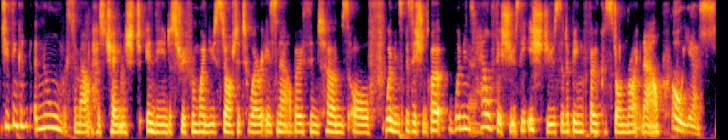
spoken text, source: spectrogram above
Do you think an enormous amount has changed in the industry from when you started to where it is now, both in terms of women's positions, but women's health issues, the issues that are being focused on right now? Oh yes,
